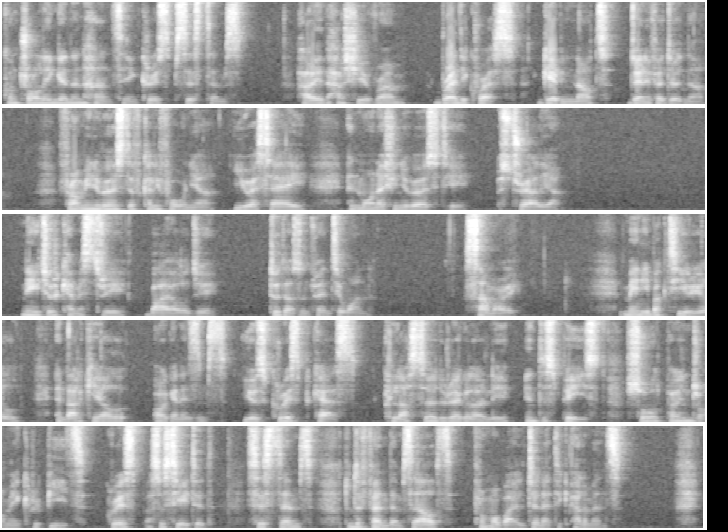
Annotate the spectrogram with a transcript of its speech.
controlling and enhancing CRISP systems. Khalid Hashivram, Brady Kress, Gavin Nutt, Jennifer Doudna, from University of California, USA, and Monash University, Australia. Nature Chemistry Biology 2021 Summary Many bacterial and archaeal organisms use CRISP-Cas clustered regularly interspaced short palindromic repeats CRISP associated systems to defend themselves from mobile genetic elements.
